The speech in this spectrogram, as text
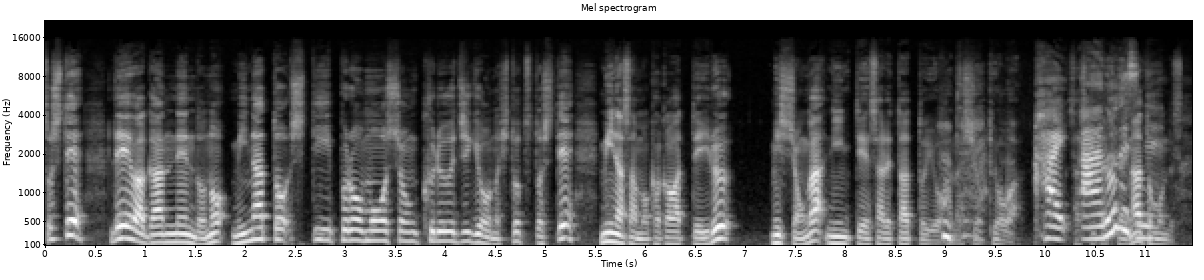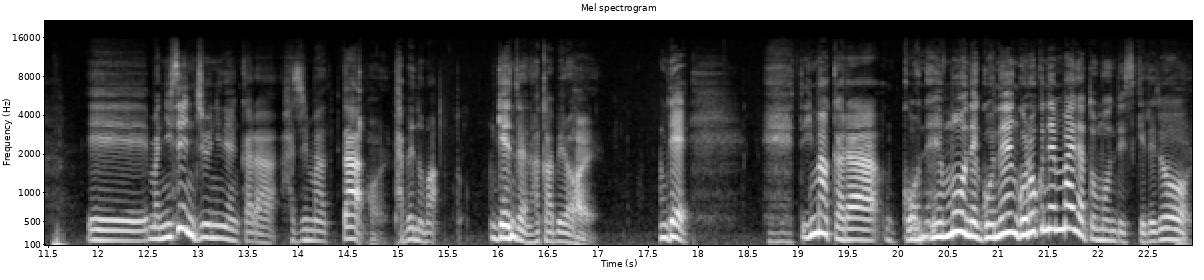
そして、令和元年度の港シティプロモーションクルー事業の一つとして、皆さんも関わっているミッションが認定されたというお話を 今日ははいさせていただきたいなと思うんです。えーまあ、2012年から始まったはい食べの間、現在の赤ベロ。はい。で、えーと今から5年、もうね、5年、5、6年前だと思うんですけれど、はい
